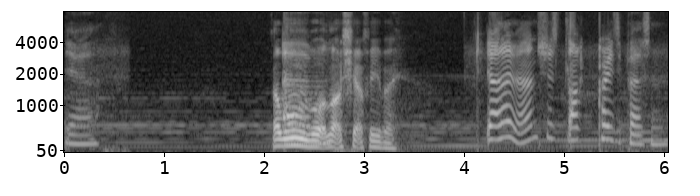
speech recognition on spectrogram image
Yeah. that woman um, bought a lot of shit off eBay. Yeah, I know, man. She's like a crazy person.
